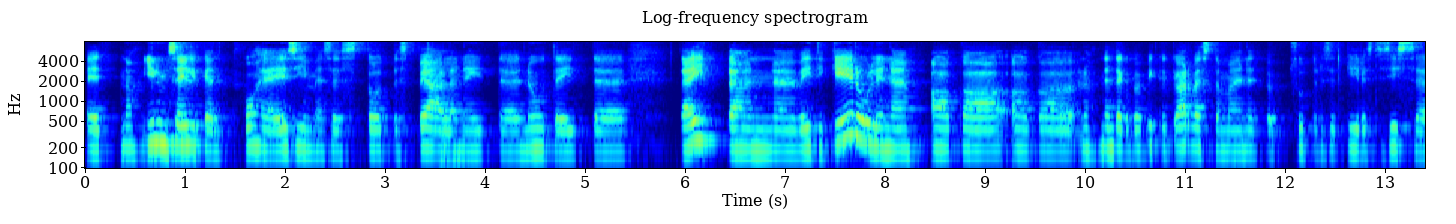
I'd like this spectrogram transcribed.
et noh, ilmselgelt kohe esimesest tootest peale neid äh, nõudeid äh, täita on äh, veidi keeruline, aga, aga noh, nendega peab ikkagi arvestama ja need peab suhteliselt kiiresti sisse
